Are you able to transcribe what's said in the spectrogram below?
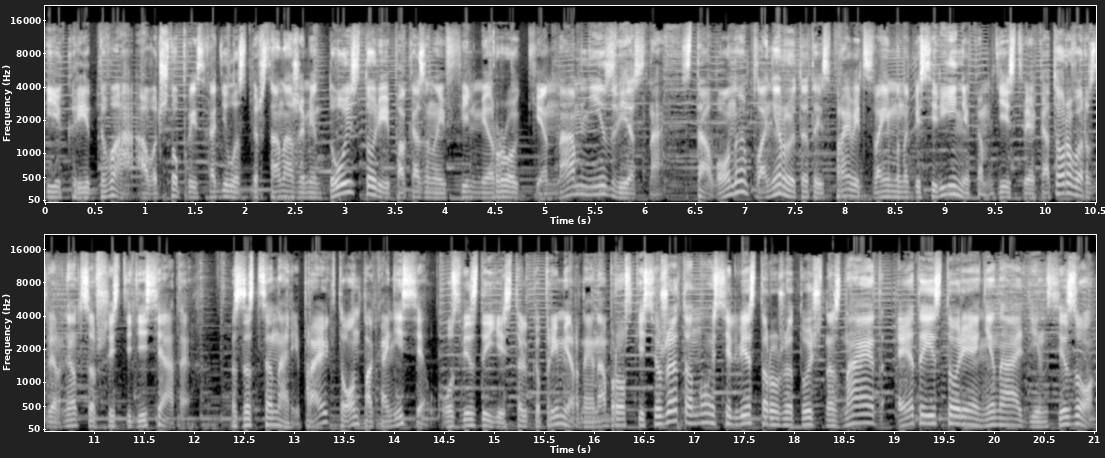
и «Крид 2», а вот что происходило с персонажами до истории, показанной в фильме «Рокки», нам неизвестно. Сталлоне планирует это исправить своим многосерийником, действие которого развернется в 60-х. За сценарий проекта он пока не сел. У звезды есть только примерные наброски сюжета, но Сильвестр уже точно знает, эта история не на один сезон.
